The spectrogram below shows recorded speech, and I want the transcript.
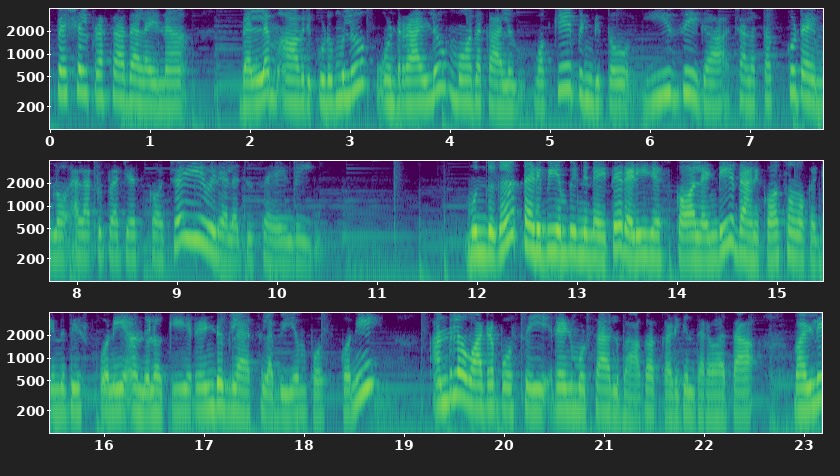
స్పెషల్ ప్రసాదాలైన బెల్లం ఆవిరి కుడుములు ఉండరాళ్ళు మోదకాలు ఒకే పిండితో ఈజీగా చాలా తక్కువ టైంలో ఎలా ప్రిపేర్ చేసుకోవచ్చో ఈ వీడియోలో చూసేయండి. ముందుగా తడి బియ్యం పిండిని అయితే రెడీ చేసుకోవాలండి. దానికోసం ఒక గిన్నె తీసుకొని అందులోకి రెండు గ్లాసుల బియ్యం పోసుకొని అందులో వాటర్ పోసి రెండు మూడు సార్లు బాగా కడిగిన తర్వాత మళ్ళీ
